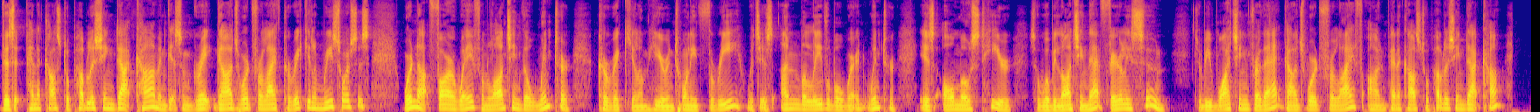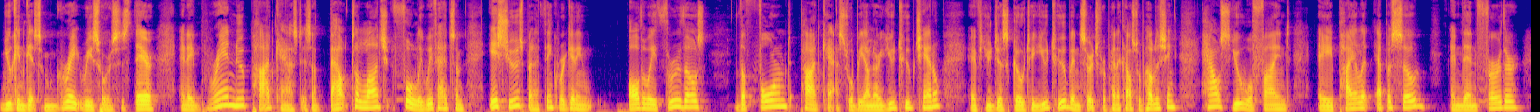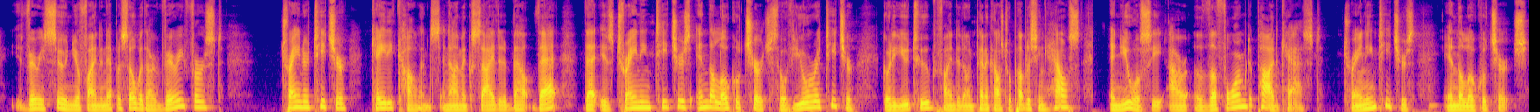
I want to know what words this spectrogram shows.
Visit PentecostalPublishing.com and get some great God's Word for Life curriculum resources. We're not far away from launching the winter curriculum here in 23, which is unbelievable. Where winter is almost here. So we'll be launching that fairly soon. So be watching for that, God's Word for Life on PentecostalPublishing.com. You can get some great resources there. And a brand new podcast is about to launch fully. We've had some issues, but I think we're getting all the way through those. The Formed podcast will be on our YouTube channel. If you just go to YouTube and search for Pentecostal Publishing House, you will find a pilot episode. And then further, very soon, you'll find an episode with our very first trainer teacher, Katie Collins. And I'm excited about that. That is training teachers in the local church. So if you are a teacher, go to YouTube, find it on Pentecostal Publishing House, and you will see our The Formed podcast, training teachers in the local church.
